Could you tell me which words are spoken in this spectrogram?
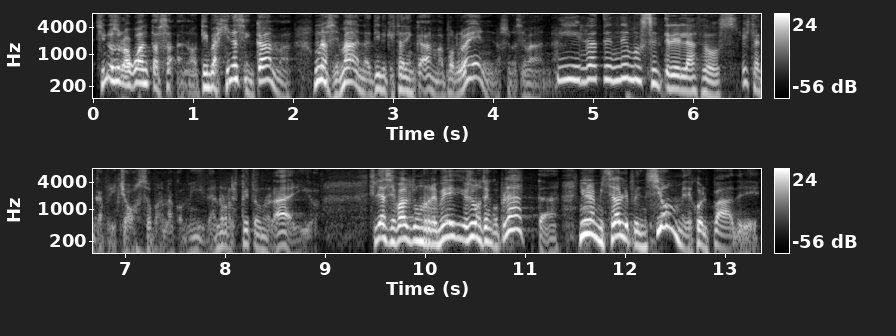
Si no se lo aguanta sano, ¿te imaginas en cama? Una semana tiene que estar en cama, por lo menos una semana. Y lo atendemos entre las dos. Es tan caprichoso para la comida, no respeta un horario. Si le hace falta un remedio, yo no tengo plata. Ni una miserable pensión me dejó el padre.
